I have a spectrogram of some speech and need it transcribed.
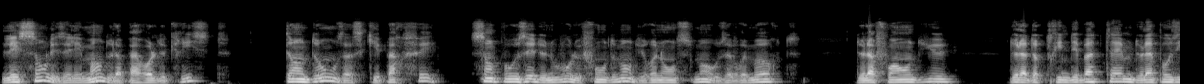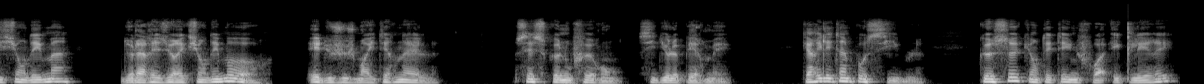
laissant les éléments de la parole de Christ, tendons à ce qui est parfait, sans poser de nouveau le fondement du renoncement aux œuvres mortes, de la foi en Dieu, de la doctrine des baptêmes, de l'imposition des mains, de la résurrection des morts et du jugement éternel. C'est ce que nous ferons, si Dieu le permet, car il est impossible que ceux qui ont été une fois éclairés,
